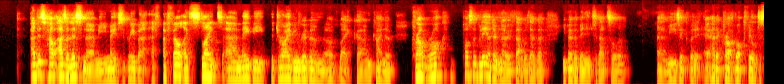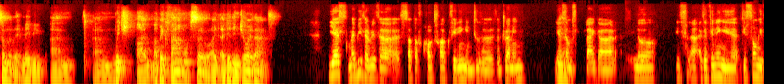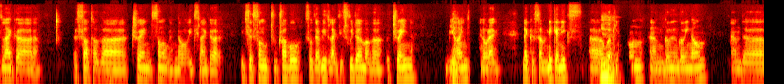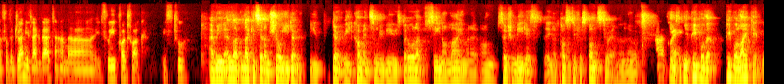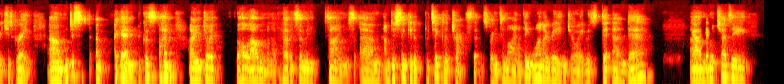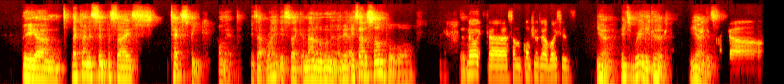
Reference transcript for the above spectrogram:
uh, this how as a listener i mean you may disagree but i, I felt a slight uh, maybe the driving rhythm of like um, kind of krautrock possibly. I don't know if that was ever you've ever been into that sort of uh, music but it, it, had a krautrock feel to some of it maybe um, um, which i'm a big fan of so I, I, did enjoy that. Yes maybe there is a sort of krautrock feeling into the, the drumming. Yeah, yeah. something like uh, you know it's uh, the feeling this song is like a, a, sort of a train song. You know, it's like a it's a song to travel. So there is like this rhythm of a, a train behind. You know, like like some mechanics uh, yeah. working on and going going on. and uh, so the drum is like that, and uh, it's really krautrock. It's true. I mean, like I said, I'm sure you don't you don't read comments and reviews, but all I've seen online when, on social media is you know positive response to it. I don't know. Ah, people that people like it, which is great. Um, just um, again because I'm, I enjoyed the whole album and I've heard it so many times. Um, I'm just thinking of particular tracks that spring to mind. I think one I really enjoyed was De- um, Dare, yeah, um, which had the the um, that kind of synthesized text speak on it. Is that right? It's like a man and a woman. I mean, is that a sample or? No, it's uh, some computer voices. Yeah, it's really good. Yeah, it's. it's like, uh,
